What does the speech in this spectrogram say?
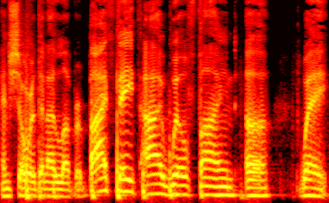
and show her that I love her. By faith, I will find a way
